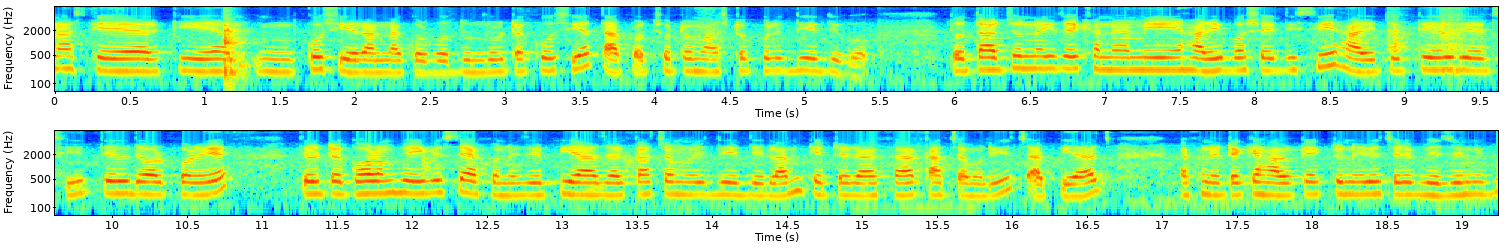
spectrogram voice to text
না, আজকে আর কি কষিয়ে রান্না করব। দুন্দুলটা কষিয়ে তারপর ছোট মাছটা করে দিয়ে দিব। তো তার জন্য এই যে এখানে আমি হাঁড়ি বসাই দিছি, হাঁড়িতে তেল দিয়েছি। তেল দেওয়ার পরে তেলটা গরম হয়ে গেছে, এখন এই যে পেঁয়াজ আর কাঁচামরিচ দিয়ে দিলাম, কেটে রাখা কাঁচামরিচ আর পেঁয়াজ। এখন এটাকে হালকা একটু নেড়ে চেড়ে ভেজে নিব।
